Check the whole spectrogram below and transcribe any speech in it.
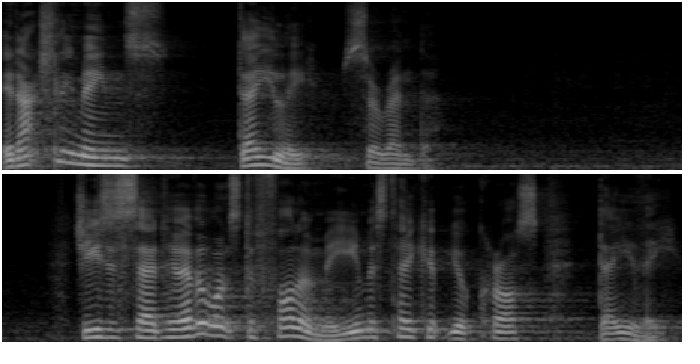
it actually means daily surrender. Jesus said, Whoever wants to follow me, you must take up your cross daily.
